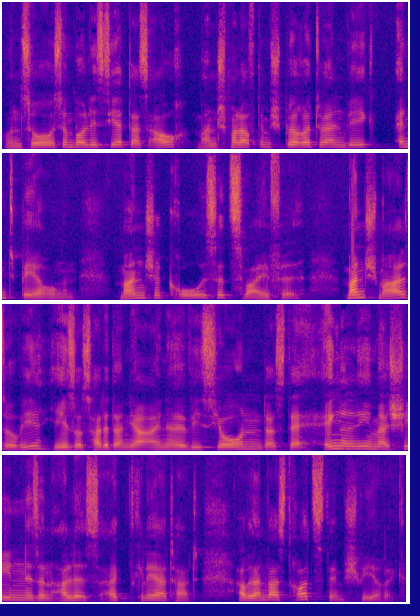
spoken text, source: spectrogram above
Und so symbolisiert das auch manchmal auf dem spirituellen Weg Entbehrungen, manche große Zweifel, Manchmal, so wie Jesus hatte dann ja eine Vision, dass der Engel ihm erschienen ist und alles erklärt hat. Aber dann war es trotzdem schwierig.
